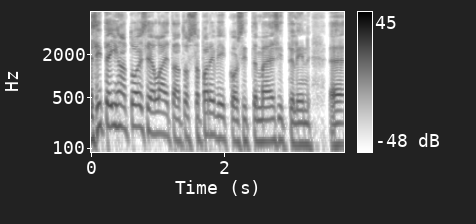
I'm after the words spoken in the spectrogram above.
Ja sitten ihan toiseen laitaan, tuossa pari viikkoa sitten mä esittelin äh,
